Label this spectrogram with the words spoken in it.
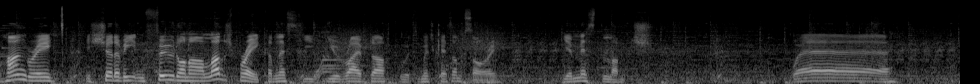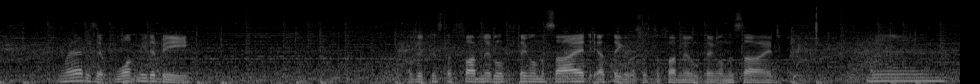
Hungry. You should have eaten food on our lunch break, unless you, you arrived afterwards, in which case I'm sorry. You missed lunch. Where... Where does it want me to be? Was it just a fun little thing on the side? Yeah, I think it was just a fun little thing on the side. Mm.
